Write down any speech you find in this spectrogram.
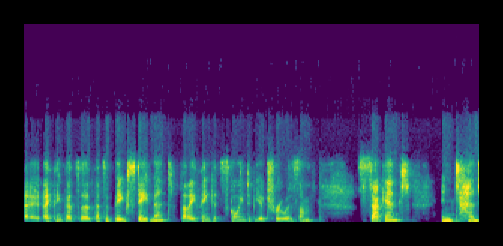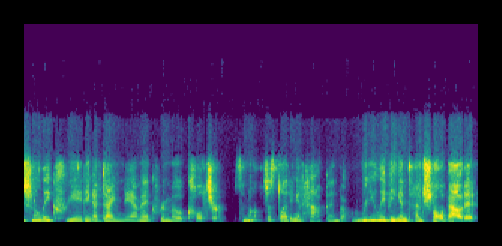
I, I think that's a that's a big statement, but I think it's going to be a truism. Second, intentionally creating a dynamic remote culture. So, not just letting it happen, but really being intentional about it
